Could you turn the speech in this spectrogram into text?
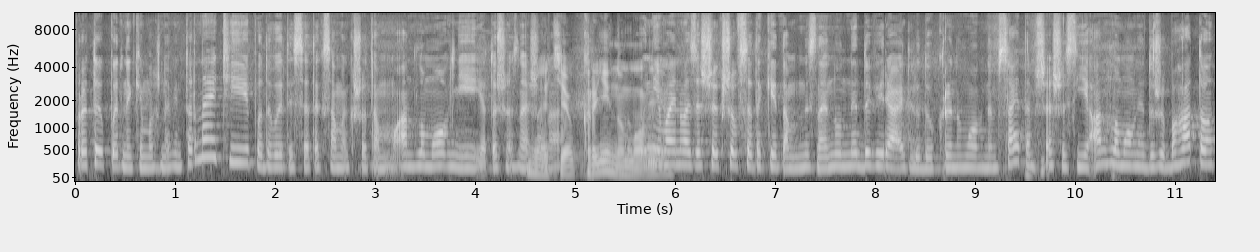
Пройти опитники можна в інтернеті, подивитися так само, якщо там англомовні, я точно знаю, що Навіть на... україномовні. Ні, маю на увазі, що якщо все-таки там не знаю, ну не довіряють люди україномовним сайтам, ще щось є англомовне дуже багато.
